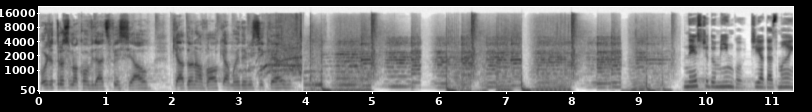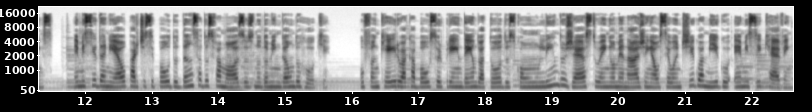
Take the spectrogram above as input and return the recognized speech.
Hoje eu trouxe uma convidada especial, que é a Dona Val, que é a mãe do MC Kevin. Neste domingo, Dia das Mães, MC Daniel participou do Dança dos Famosos no Domingão do Hulk. O funkeiro acabou surpreendendo a todos com um lindo gesto em homenagem ao seu antigo amigo MC Kevin,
